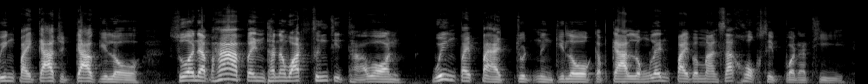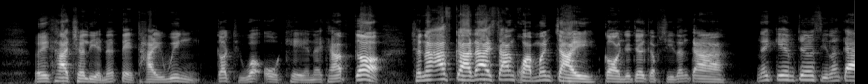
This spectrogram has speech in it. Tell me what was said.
วิ่งไป 9.9 กิโล ส่วนอันดับ 5 เป็นธนวัฒน์ซึ้งจิตถาวร วิ่งไป 8.1 กิโล กับการลงเล่นไปประมาณสัก 60 กว่านาทีเฮ้ยค่าเฉลี่ยนักเตะไทยวิ่งก็ถือว่าโอเคนะครับ ก็ชนะอัฟกาได้สร้างความมั่นใจก่อนจะเจอกับศรีลังกา ในเกมเจอศรีลังกา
